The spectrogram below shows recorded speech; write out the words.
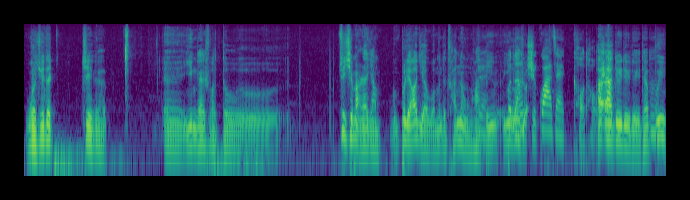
我觉得这个呃应该说都最起码来讲不了解我们的传统文化，不不能。只挂在口头上。哎哎，对对对，他不嗯，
